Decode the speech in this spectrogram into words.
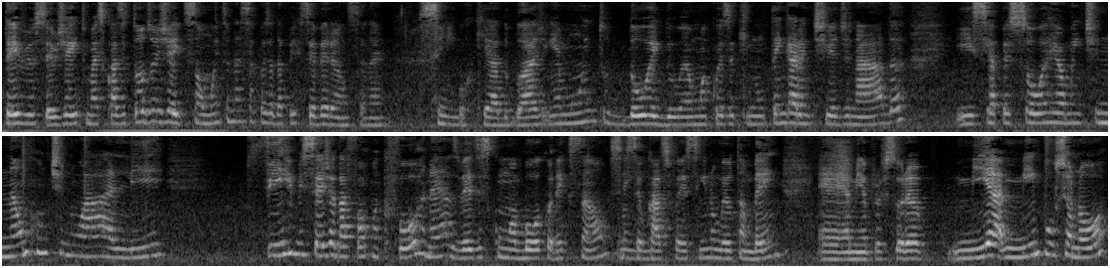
teve o seu jeito, mas quase todos os jeitos são muito nessa coisa da perseverança, né? Sim. Porque a dublagem é muito doido, é uma coisa que não tem garantia de nada. E se a pessoa realmente não continuar ali firme, seja da forma que for, né? Às vezes com uma boa conexão. Sim. No seu caso foi assim, no meu também. É, a minha professora me, me impulsionou.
